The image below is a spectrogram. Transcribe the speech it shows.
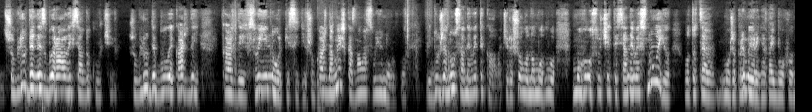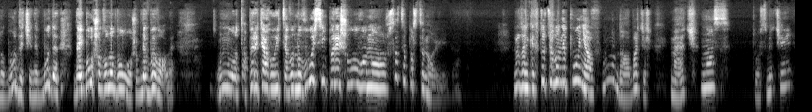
щоб люди не збиралися до кучі, щоб люди були кожний, кожний в своїй норці сидів, щоб кожна мишка знала свою норку і дуже носа не витикала. Через що воно могло, могло случитися не весною, от оце може примирення, дай Бог воно буде чи не буде. Дай Бог, щоб воно було, щоб не вбивали. Ну, от, а перетягується воно в осінь, перейшло воно, все це по сценарію йде. Людоньки, хто цього не поняв, ну да, бачиш, меч у нас, туз мечей,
